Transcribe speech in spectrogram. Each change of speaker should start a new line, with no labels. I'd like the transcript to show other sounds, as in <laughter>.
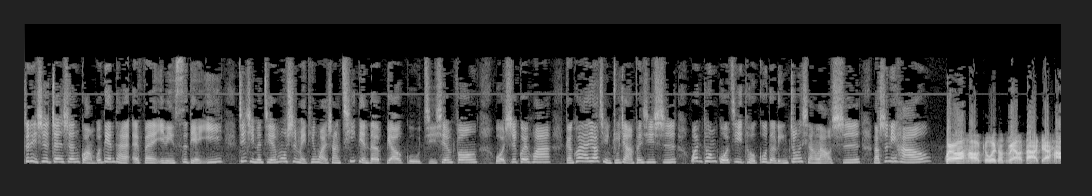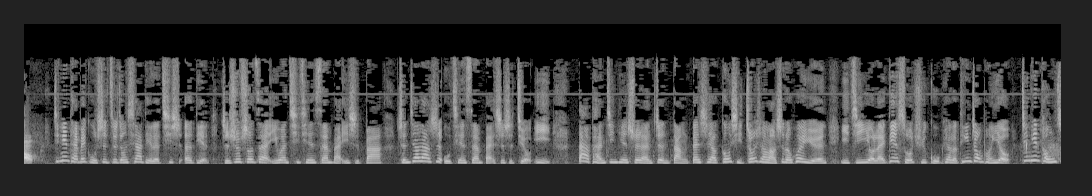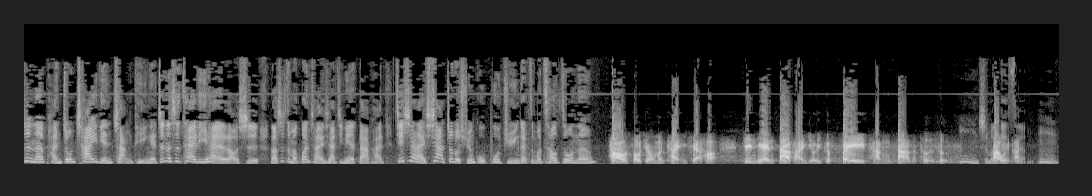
这里是正声广播电台 FM 一零四点一，进行的节目是每天晚上七点的标股急先锋，我是桂花，赶快来邀请主讲分析师万通国际投顾的林忠祥老师，老师你好。
桂花好，各位投资朋友大家好。
今天台北股市最终下跌了七十二点，指数收在一万七千三百一十八，成交量是五千三百四十九亿。大盘今天虽然震荡，但是要恭喜钟祥老师的会员以及有来电索取股票的听众朋友，今天同志呢盘中差一点涨停，哎，真的是太厉害了，老师。老师怎么观察一下今天的大盘？接下来下周的选股布局应该怎么操作呢？
好，首先我们看一下哈，今天大盘有一个非常大的特色，
嗯，什么
大尾盘？
嗯，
